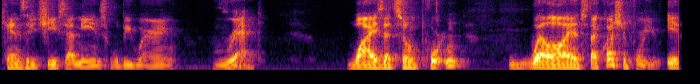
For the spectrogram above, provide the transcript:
Kansas City Chiefs, that means, will be wearing red. Why is that so important? Well, I'll answer that question for you. It,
